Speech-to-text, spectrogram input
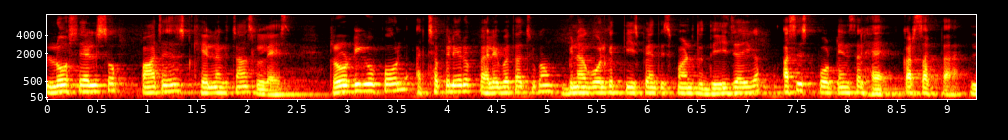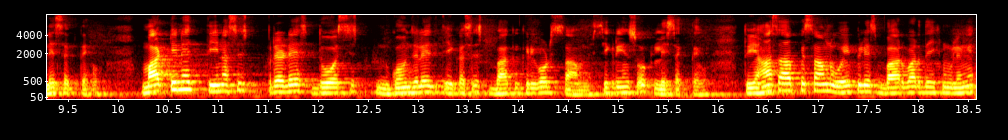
लो सेल्सो पाँच असिस्ट खेलने का चांस लेस रोड्रिगो पॉल अच्छा प्लेयर है, पहले बता चुका हूँ। बिना गोल के तीस पैंतीस पॉइंट तो दे ही जाएगा। असिस्ट पोटेंशियल है, कर सकता है, ले सकते हो। मार्टिनेज तीन असिस्ट प्रेडेस दो असिस्ट गोंजलेज एक असिस्ट बाकी के रिकॉर्ड सामने स्क्रीन ले सकते हो। तो यहाँ से आपके सामने वही प्लेयर्स बार बार देखने मिलेंगे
